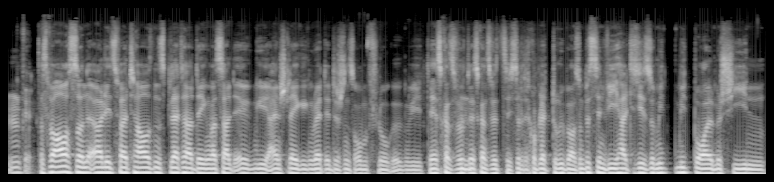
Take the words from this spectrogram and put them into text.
Okay. Das war auch so ein Early 2000s Blätter-Ding, was halt irgendwie einschlägigen Red Editions rumflog irgendwie. Der ist ganz, der ist ganz witzig, so komplett drüber. So ein bisschen wie halt hier so Meat Meatball-Maschinen.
